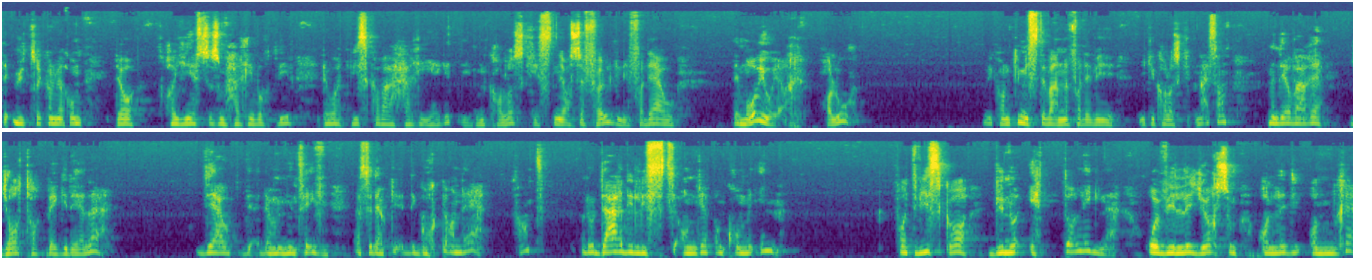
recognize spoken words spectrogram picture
det uttrykket vi har om, det å ha Jesus som herre i vårt liv, det er jo at vi skal være herre i eget liv. Men kalle oss kristne, ja, selvfølgelig, for det, er jo, det må vi jo gjøre. Hallo? Vi kan ikke miste venner fordi vi ikke kaller oss kristne. Nei, sant? Men det å være ja takk, begge deler, det er jo, det, det er jo ingenting. Altså, det, ikke, det, går ikke an, det. sant? Men det er jo der de listige angrepene kommer inn. For at vi skal begynne å etterligne og ville gjøre som alle de andre.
